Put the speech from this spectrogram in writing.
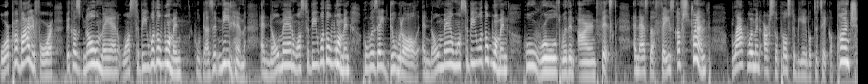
or provided for because no man wants to be with a woman who doesn't need him, and no man wants to be with a woman who is a do it all, and no man wants to be with a woman who rules with an iron fist. And as the face of strength, black women are supposed to be able to take a punch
